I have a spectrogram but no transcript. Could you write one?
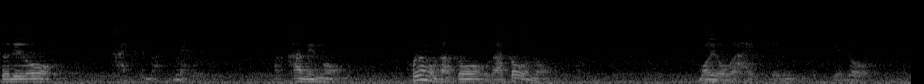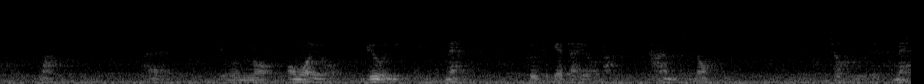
それを書いてますね、神もこれも画頭画頭の模様が入ってるんですけどまあ、はい、自分の思いを竜にねぶつけたような感じの書風ですね。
